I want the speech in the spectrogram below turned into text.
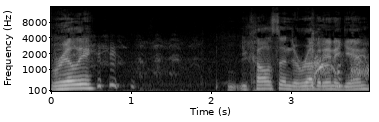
Really? you call us in to rub it in again?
